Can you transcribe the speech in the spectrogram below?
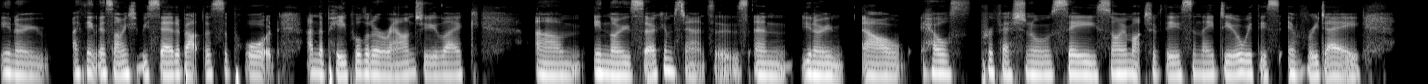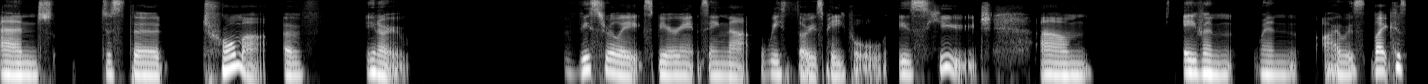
you know, I think there's something to be said about the support and the people that are around you, like um, in those circumstances. And, you know, our health professionals see so much of this and they deal with this every day. And just the trauma of, you know, viscerally experiencing that with those people is huge. Um, even when I was like, because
